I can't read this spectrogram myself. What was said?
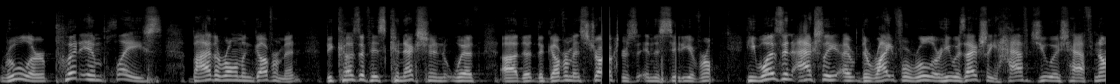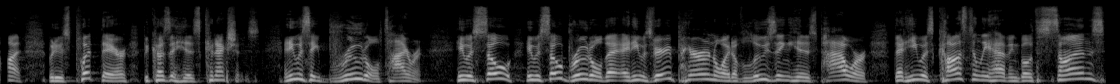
ruler put in place by the Roman government because of his connection with uh, the, the government structures in the city of Rome. He wasn't actually a, the rightful ruler, he was actually half Jewish, half not, but he was put there because of his connections. And he was a brutal tyrant. He was so, he was so brutal that, and he was very paranoid of losing his power that he was constantly having both sons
